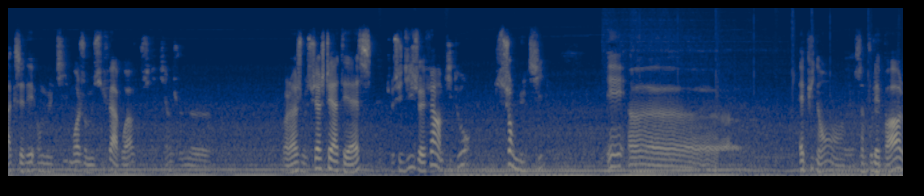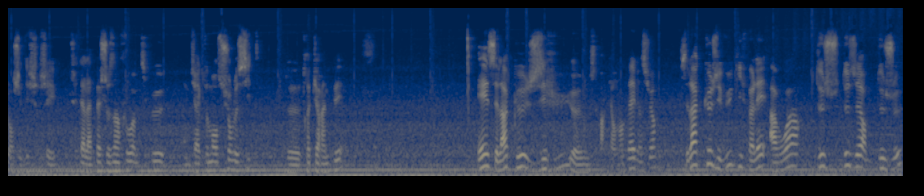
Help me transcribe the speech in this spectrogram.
accéder au multi. Moi, je me suis fait avoir. Je me suis dit, tiens, je me... Voilà, je me suis acheté ATS. Je me suis dit, je vais faire un petit tour sur le multi. Et euh... Et puis non, euh, ça ne voulait pas. Alors j'étais chercher, j'étais à la pêche aux infos un petit peu directement sur le site de Trucker MP. Et c'est là que j'ai vu, euh, c'est marqué en anglais bien sûr, c'est là que j'ai vu qu'il fallait avoir deux, deux heures de jeu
